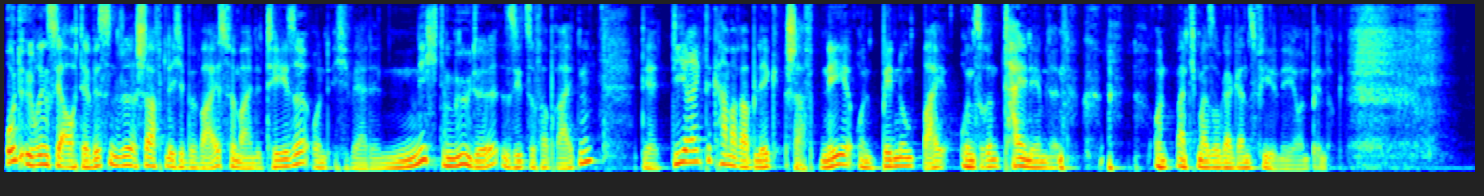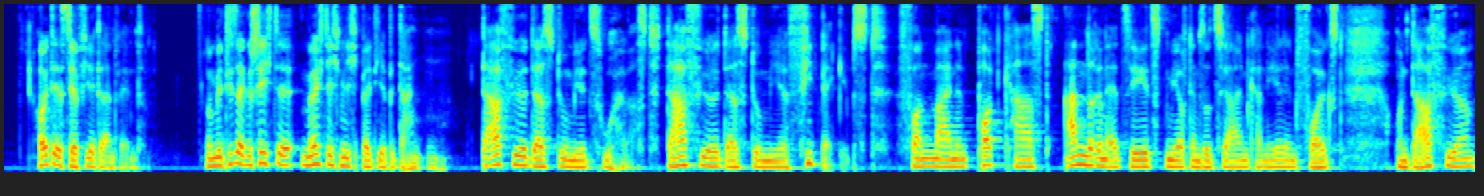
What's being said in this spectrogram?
Und übrigens ja auch der wissenschaftliche Beweis für meine These, und ich werde nicht müde, sie zu verbreiten. Der direkte Kamerablick schafft Nähe und Bindung bei unseren Teilnehmenden. Und manchmal sogar ganz viel Nähe und Bindung. Heute ist der vierte Advent. Und mit dieser Geschichte möchte ich mich bei dir bedanken dafür, dass du mir zuhörst, dafür, dass du mir Feedback gibst, von meinem Podcast anderen erzählst, mir auf den sozialen Kanälen folgst und dafür,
